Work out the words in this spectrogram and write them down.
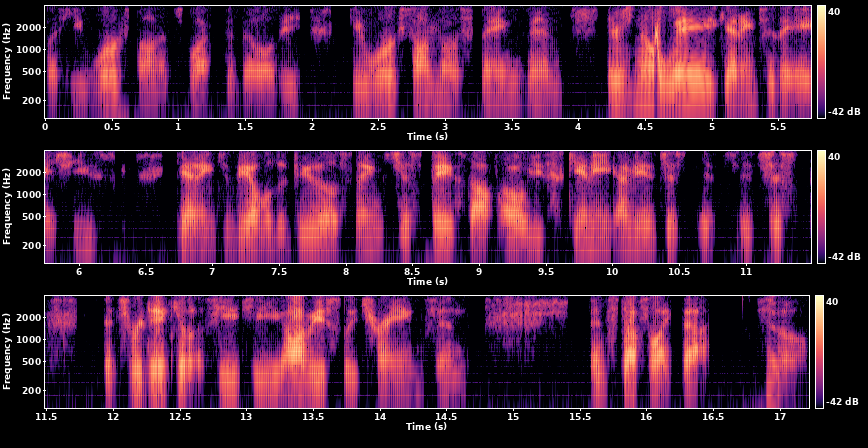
but he works on his flexibility. He works on those things and there's no way getting to the age he's getting to be able to do those things just based off oh he's skinny. I mean it's just it's it's just it's ridiculous. He he obviously trains and and stuff like that. So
